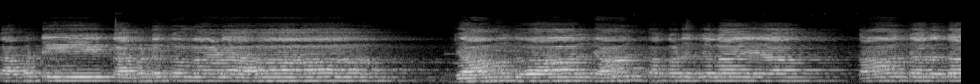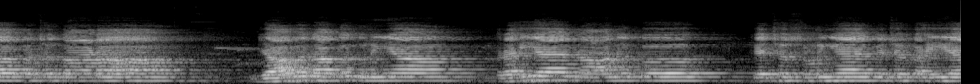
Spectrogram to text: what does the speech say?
ਕਪਟੀ ਕਪਟ ਕਮਾਣਾ। ਜਾਮ ਦਵਾਰ ਜਾਨ ਪਕੜ ਚਲਾਇਆ, ਤਾਂ ਚਲਦਾ ਪਛਤਾਣਾ। ਜਬ ਲਗ ਦੁਨੀਆ ਰਹੀਐ ਨਾਨਕ ਸੁਣੀਐ ਕਿਛ ਕਹੀਐ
